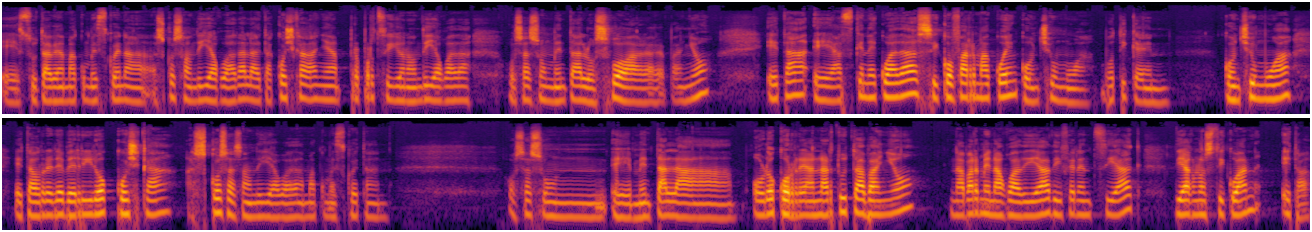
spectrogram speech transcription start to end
e, zutabe emakumezkoena asko handiagoa dela eta koska gaina proportzio handiagoa da osasun mental osoa baino eta e, azkenekoa da psikofarmakoen kontsumoa, botiken kontsumua eta horrere berriro koska askoz handiagoa da emakumezkoetan osasun e, mentala orokorrean hartuta baino, nabarmenagoa dira diferentziak diagnostikoan eta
